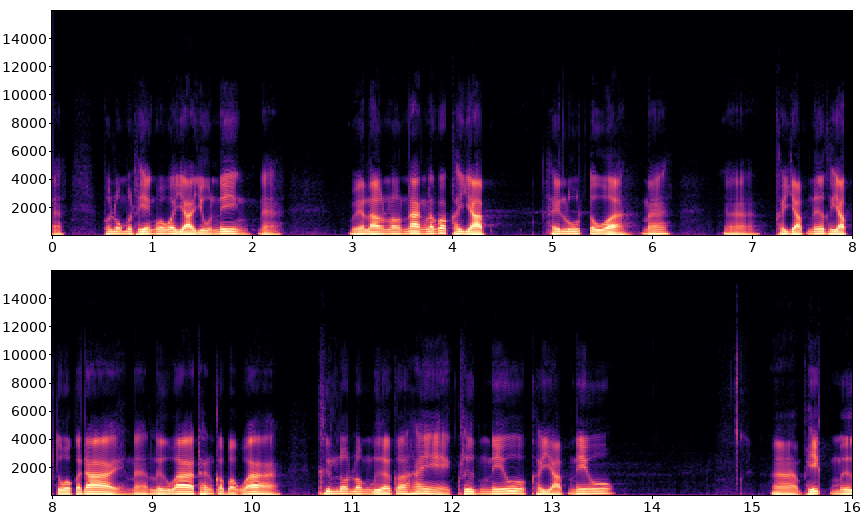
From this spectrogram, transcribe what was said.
นะพระหลวงพ่อเทียนบอกว่าอย่าอยู่นิ่งนะเวลาเรานั่งแล้วก็ขยับให้รู้ตัวนะขยับเนื้อขยับตัวก็ได้นะหรือว่าท่านก็บอกว่า ขึ้นรถลงเรือก็ให้คลึงนิ้วขยับนิ้วพลิกมือ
